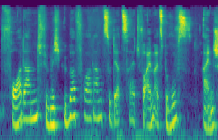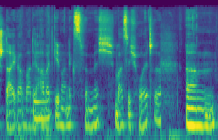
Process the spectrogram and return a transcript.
fordernd, für mich überfordernd zu der Zeit. Vor allem als Berufseinsteiger war der mhm. Arbeitgeber nichts für mich, weiß ich heute. Ähm,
